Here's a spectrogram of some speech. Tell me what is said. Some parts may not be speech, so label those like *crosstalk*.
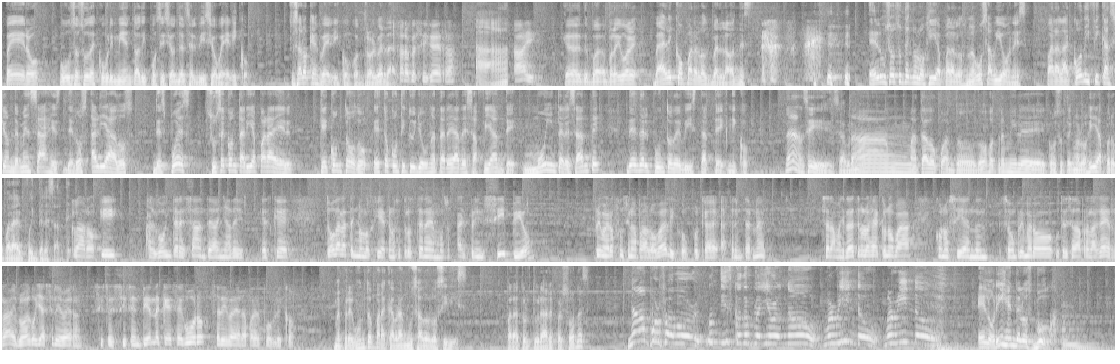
pero puso su descubrimiento a disposición del servicio bélico. Tú sabes lo que es bélico, control, ¿verdad? Claro que sí, guerra. Ah, Ay, que por ahí bélico para los velones. *laughs* Él usó su tecnología para los nuevos aviones, para la codificación de mensajes de los aliados. Después, Suse contaría para él que con todo esto constituyó una tarea desafiante, muy interesante desde el punto de vista técnico. Ah, sí, se habrán matado cuánto, dos o tres miles con su tecnología, pero para él fue interesante. claro. Y algo interesante añadir es que toda la tecnología que nosotros tenemos al principio, primero funciona para lo bélico, porque hasta el internet. O sea, la mayoría de tecnologías que uno va conociendo son primero utilizadas para la guerra y luego ya se liberan. Si se, si se entiende que es seguro, se libera para el público. Me pregunto para qué habrán usado los CDs. ¿Para torturar personas? No, por favor, un disco de playero no. Morindo, Morindo. El origen de los bugs.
